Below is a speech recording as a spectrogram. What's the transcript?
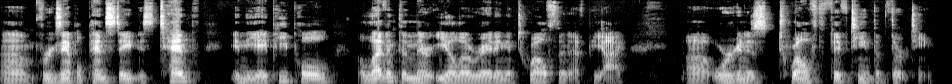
Um, for example, Penn State is 10th in the AP poll, 11th in their ELO rating, and 12th in FPI. Uh, Oregon is 12th, 15th, and 13th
